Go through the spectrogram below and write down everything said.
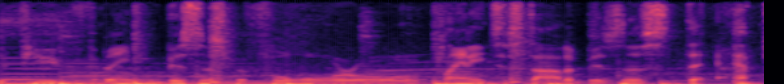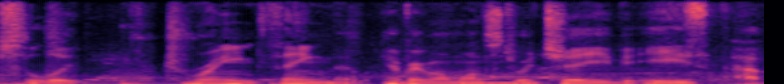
if you've been in business before or planning to start a business, the absolute dream thing that everyone wants to achieve is a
